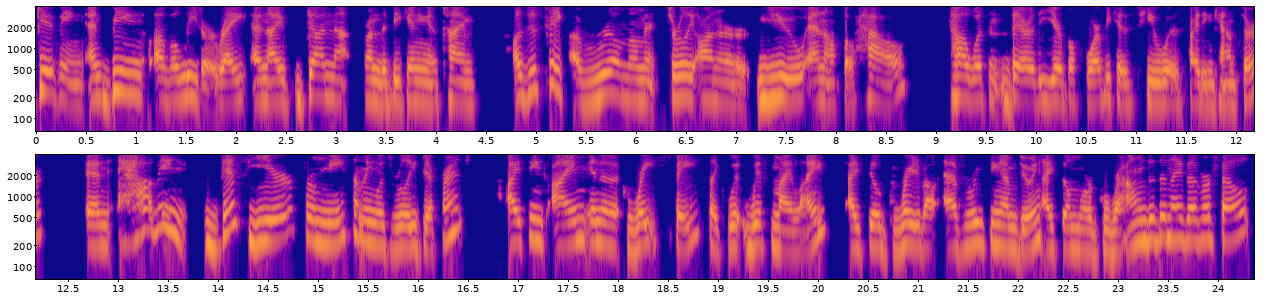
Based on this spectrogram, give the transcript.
giving and being of a leader, right? And I've done that from the beginning of time. I'll just take a real moment to really honor you and also Hal. Hal wasn't there the year before because he was fighting cancer and having this year for me, something was really different. I think I'm in a great space, like with, with my life. I feel great about everything I'm doing. I feel more grounded than I've ever felt.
